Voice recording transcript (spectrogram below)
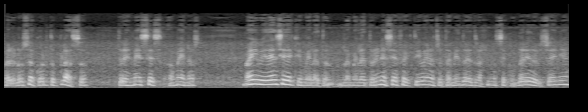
para el uso a corto plazo, tres meses o menos, no hay evidencia de que la melatonina sea efectiva en el tratamiento de trastornos secundarios del sueño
